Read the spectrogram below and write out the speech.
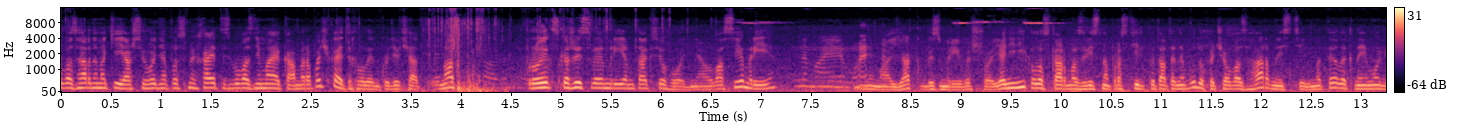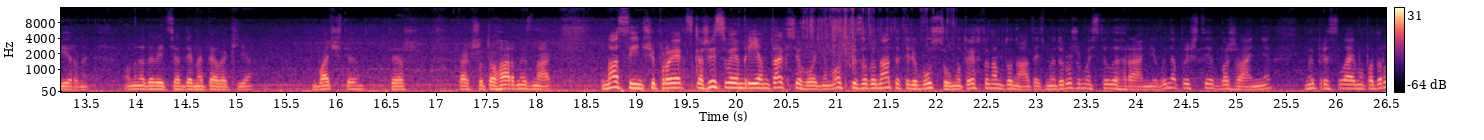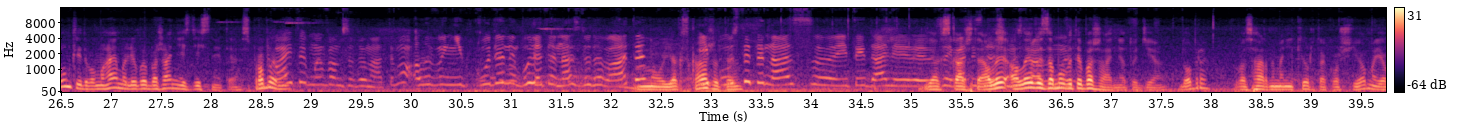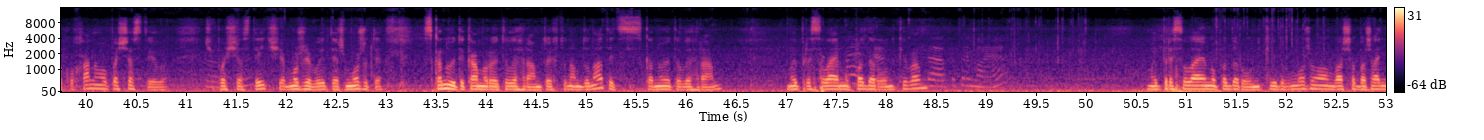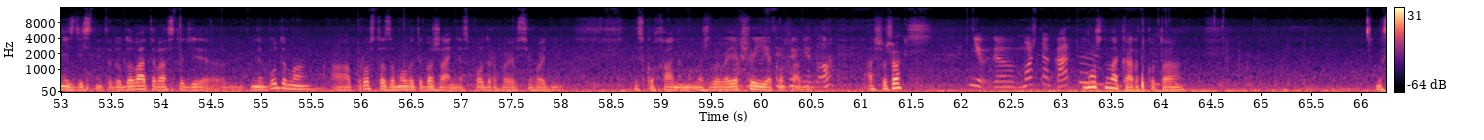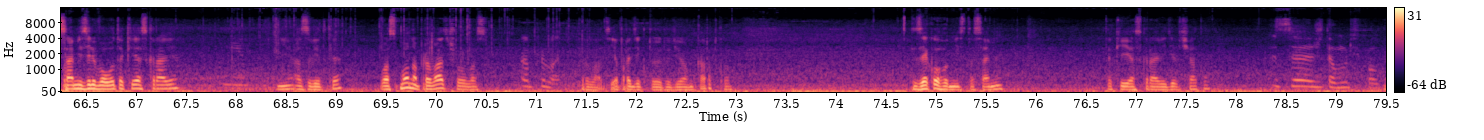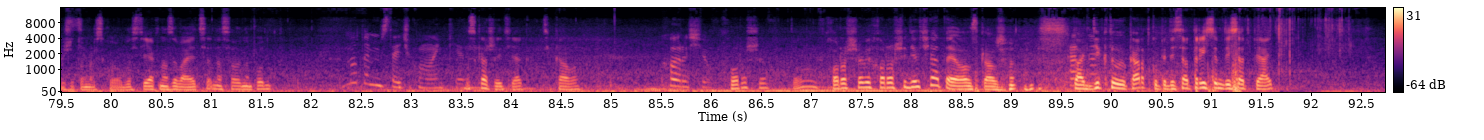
У вас гарний макіяж сьогодні посміхаєтесь, бо вас знімає камера. Почекайте хвилинку, дівчат. У нас проект Скажи своїм мріям так сьогодні. У вас є мрії? Немає. Немає. Як без мрій? Ви що? Я ніколи Ніколас Карма, звісно, про стіль питати не буду, хоча у вас гарний стіль, метелик неймовірний. У мене дивиться, де метелик є. Бачите, теж. Так що то гарний знак. У нас інший проєкт Скажи своїм мріям так сьогодні. Можете задонатити любу суму. Той, хто нам донатить. Ми дружимось в телеграмі. Ви напишете бажання. Ми присилаємо подарунки і допомагаємо любе бажання здійснити. Спробуємо? Давайте ми вам задонатимо, але ви нікуди не будете нас додавати Ну, як і пустите нас е, йти далі. Як скажете, але, але ви замовите бажання тоді. Добре? У вас гарний манікюр також є. Моє коханому пощастило. Чи пощастить, чи може ви теж можете. Скануйте камерою Телеграм. Той, хто нам донатить, сканує Телеграм. Ми присилаємо подарунки вам. Ми присилаємо подарунки і допоможемо вам ваше бажання здійснити. Додавати вас тоді не будемо, а просто замовити бажання з подругою сьогодні. І з коханими, можливо, якщо є коханий. А що що? Ні, е, можна карту? Можна на картку, та. Ви самі зі Львова такі яскраві? Ні. Ні, а звідки? У вас моно, приват, що у вас? Приват. Приват. Я продиктую тоді вам картку. З якого міста самі? Такі яскраві дівчата З Житомирської з області. Житомирської області. Як називається населений пункт? Ну там містечко маленьке. Скажіть, як? Цікаво. Хорошо. Хороше. То Хорошеві хороші дівчата, я вам скажу. Так, диктую картку 5375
